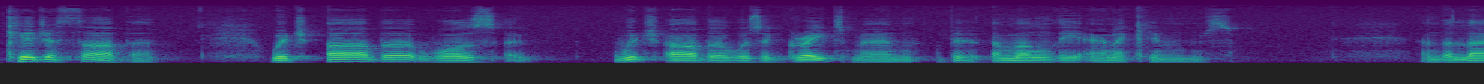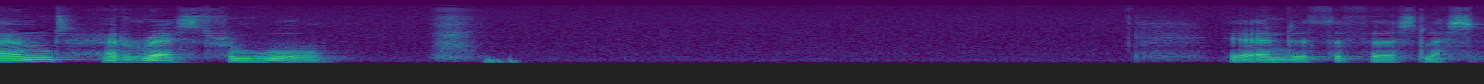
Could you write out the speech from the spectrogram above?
Kirjatharba, which Arba was which Arba was a great man among the Anakims, and the land had rest from war. Here endeth the first lesson.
